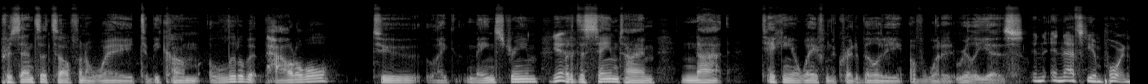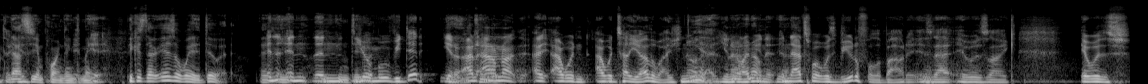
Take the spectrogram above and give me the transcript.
presents itself in a way to become a little bit palatable to like mainstream, Yeah. but at the same time not taking away from the credibility of what it really is. and and that's the important thing. That's is- the important thing to me because there is a way to do it. And You- and, you and your it. movie did it. You know, you I, I'm not. I, I wouldn't. I would tell you otherwise. You know Yeah, that. You know no, what I mean? know, yeah. And that's what was beautiful about it is that it was like, it was,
